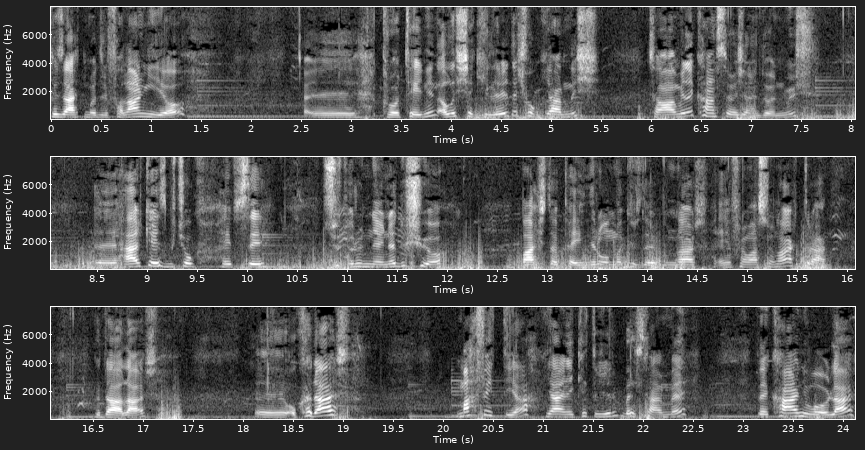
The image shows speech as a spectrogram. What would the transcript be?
kızartmadır falan yiyor. E, proteinin alış şekilleri de çok yanlış. Tamamıyla kanserojene dönmüş. E, herkes birçok hepsi süt ürünlerine düşüyor. Başta peynir olmak üzere bunlar enflamasyonu arttıran gıdalar. E, o kadar mahvetti ya. Yani ketojenik beslenme ve karnivorlar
